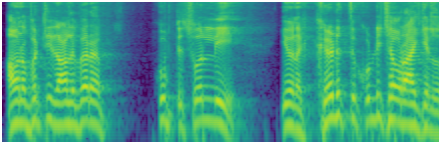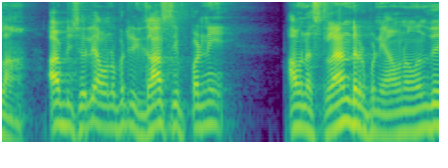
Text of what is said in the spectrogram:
அவனை பற்றி நாலு பேரை கூப்பிட்டு சொல்லி இவனை கெடுத்து குடிச்சவராக்கிடலாம் அப்படின்னு சொல்லி அவனை பற்றி காசிப் பண்ணி அவனை ஸ்லாண்டர் பண்ணி அவனை வந்து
